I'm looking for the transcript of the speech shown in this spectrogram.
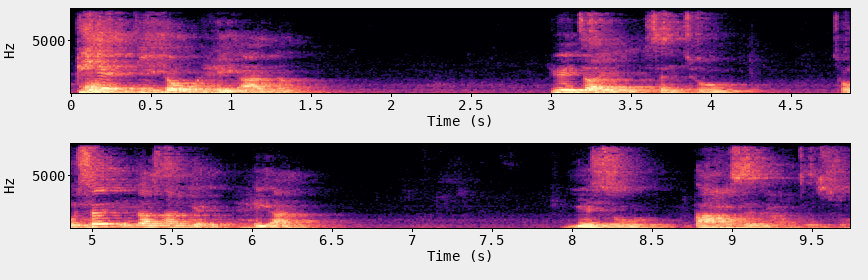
遍地都黑暗了。约在申初，从十二点到三点黑暗。耶稣大声喊着说：‘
